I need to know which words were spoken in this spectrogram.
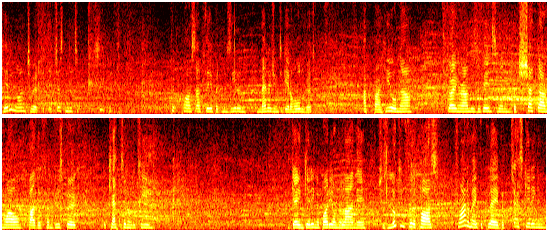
Getting onto it, but they just need to keep it. Quick pass up there, but New Zealand managing to get a hold of it. Up by heel now, going around his defenseman, but shut down well by the Van Duisburg, the captain of the team. Again, getting a body on the line there. She's looking for the pass, trying to make the play, but just getting in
